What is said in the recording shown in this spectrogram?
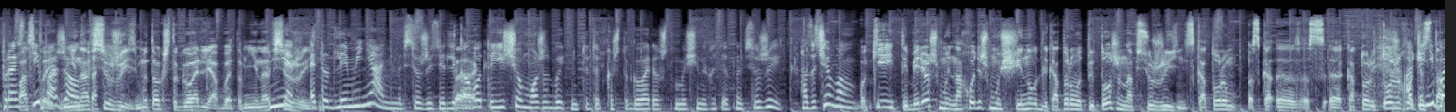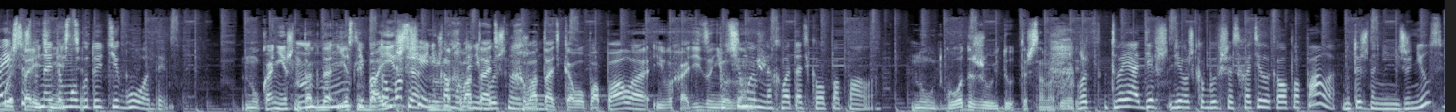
Прости, Постой, пожалуйста. не на всю жизнь. Мы только что говорили об этом, не на всю Нет, жизнь. это для меня не на всю жизнь. Для кого-то еще может быть. Ну, ты только что говорил, что мужчины хотят на всю жизнь. А зачем вам... Окей, ты берешь, находишь мужчину, для которого ты тоже на всю жизнь, с которым, с ко- э, с, э, который тоже А хочет не с тобой боишься, что стареть на это могут уйти годы? Ну, конечно, тогда, Мгм. если И боишься, нужно хватать, хватать кого попало и выходить за него Почему замуж. именно хватать кого попало? Ну, годы же уйдут, ты же сама говоришь. Вот твоя дев- девушка бывшая схватила кого попало, но ты же на ней не женился.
